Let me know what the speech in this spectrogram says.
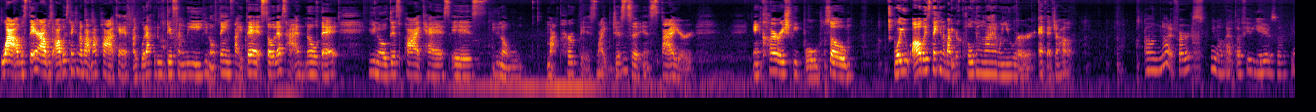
while I was there, I was always thinking about my podcast, like what I could do differently, you know, things like that. So that's how I know that, you know, this podcast is, you know, my purpose, like mm-hmm. just to inspire, encourage people. So were you always thinking about your clothing line when you were at that job? Um, not at first. You know, after a few years of you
